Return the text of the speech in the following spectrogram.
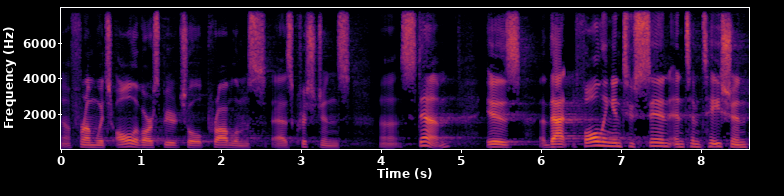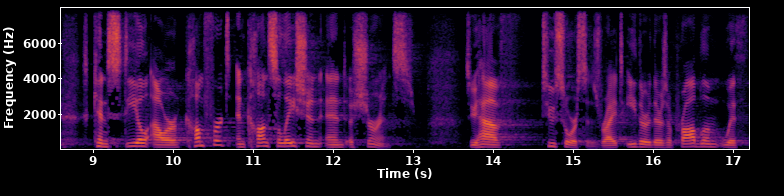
uh, from which all of our spiritual problems as Christians uh, stem, is that falling into sin and temptation can steal our comfort and consolation and assurance. So you have two sources, right? Either there's a problem with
